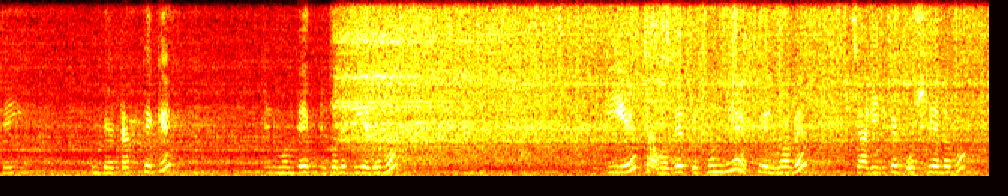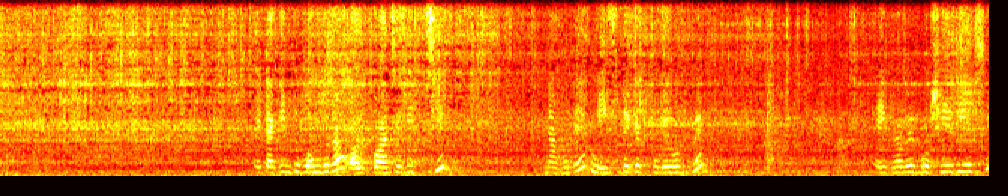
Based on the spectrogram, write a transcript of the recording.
সেই ব্যাটার থেকে এর মধ্যে একটু করে দিয়ে দেব। দিয়ে চামচের পেছন দিয়ে একটু এইভাবে চারিদিকে বসিয়ে দেব। এটা কিন্তু বন্ধুরা অল্প আছে দিচ্ছি, না হলে নিচ থেকে পুড়ে উঠবে। এইভাবে বসিয়ে দিয়েছি।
